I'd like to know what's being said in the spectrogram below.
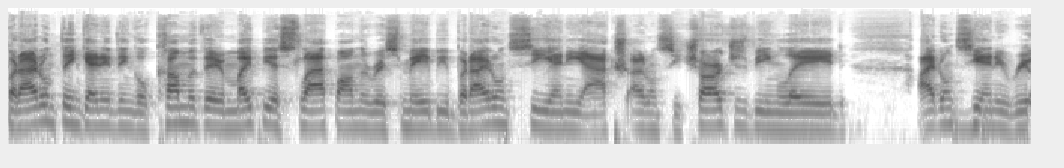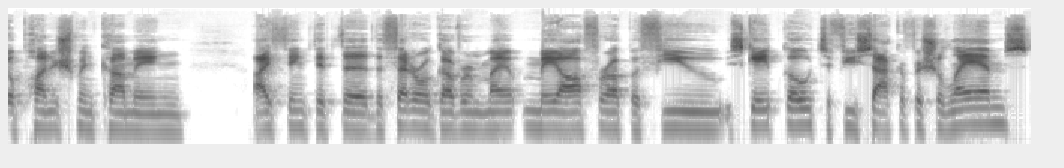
But I don't think anything will come of it. It might be a slap on the wrist, maybe, but I don't see any action. I don't see charges being laid. I don't Mm-hmm. see any real punishment coming. I think that the the federal government may, may offer up a few scapegoats, a few sacrificial lambs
